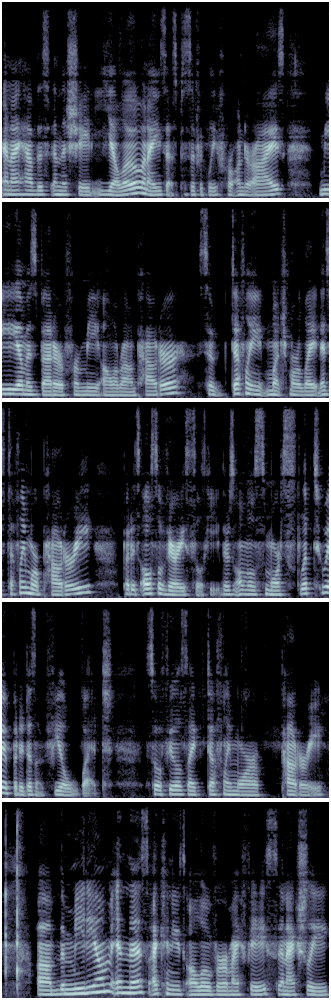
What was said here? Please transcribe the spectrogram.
and I have this in the shade yellow and I use that specifically for under eyes. Medium is better for me all around powder. So definitely much more light and it's definitely more powdery, but it's also very silky. There's almost more slip to it, but it doesn't feel wet. So it feels like definitely more powdery. Um, the medium in this I can use all over my face and actually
